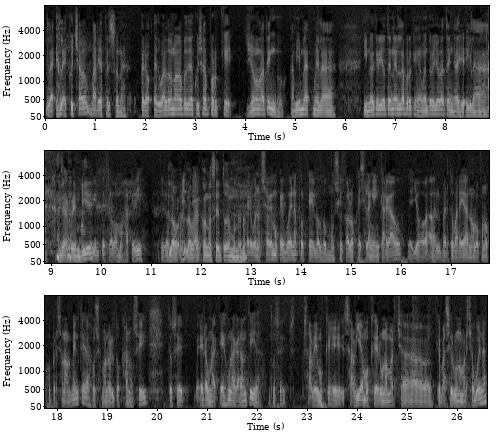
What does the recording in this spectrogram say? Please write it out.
la, he escuchado varias personas, pero Eduardo no la ha podido escuchar porque yo no la tengo. A mí me la... y no he querido tenerla porque en el momento que yo la tenga y, la, y la reenvíe... te lo vamos a pedir. Lo, va a conocer todo el mundo, ¿no? Pero bueno, sabemos que es buena porque los dos músicos a los que se le han encargado, yo a Alberto Barea no lo conozco personalmente, a José Manuel Toscano sí, entonces era una, es una garantía. Entonces sabemos que sabíamos que era una marcha que va a ser una marcha buena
